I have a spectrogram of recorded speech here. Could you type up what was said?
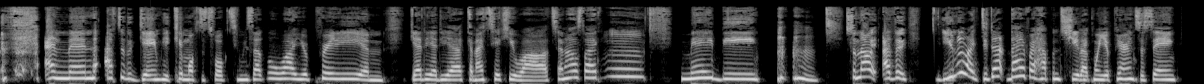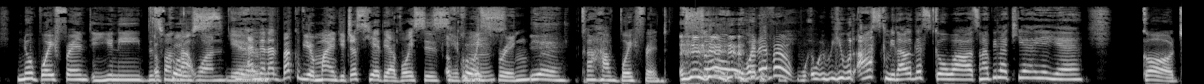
and then after the game, he came up to talk to me. He's like, Oh, wow, you're pretty and yada, yada, yada. Can I take you out? And I was like, mm, maybe. so now, are the, you know, like, did that, that ever happen to you? Like when your parents are saying, no boyfriend in uni, this Of one, course. that one. Yeah. And then at the back of your mind, you just hear their voices whispering Yeah. can't have boyfriend. So whenever he would ask me, like, let's go out. And I'd be like, yeah, yeah, yeah. God,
